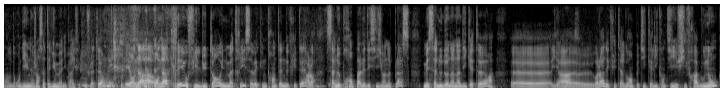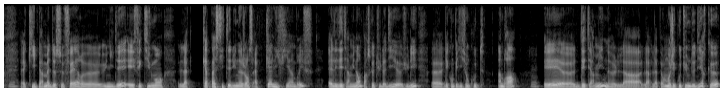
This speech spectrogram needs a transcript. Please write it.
On dit une agence à taille humaine, il paraît que c'est plus flatteur. Et on a, on a créé au fil du temps une matrice avec une trentaine de critères. Alors, ça ne prend pas la décision à notre place, mais ça nous donne un indicateur. Euh, il y a euh, voilà, des critères grands, petits, quali, quanti, chiffrables ou non, euh, qui permettent de se faire une idée. Et effectivement, la capacité d'une agence à qualifier un brief, elle est déterminante parce que tu l'as dit, euh, Julie, euh, les compétitions coûtent un bras mm. et euh, déterminent la, la, Moi, j'ai coutume de dire que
